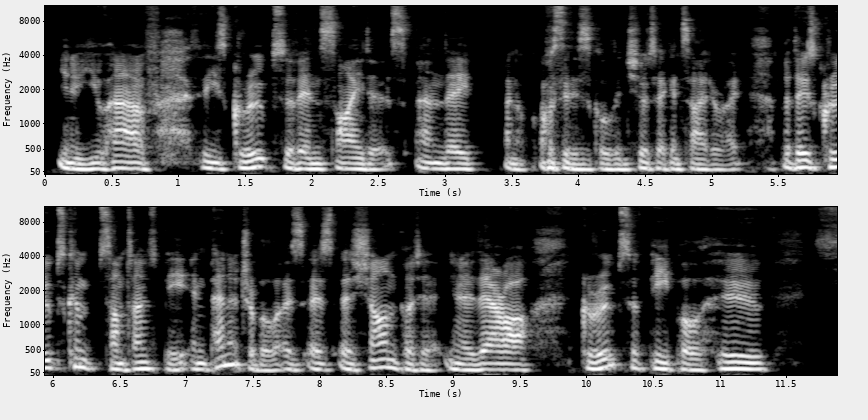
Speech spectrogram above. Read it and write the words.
you know you have these groups of insiders, and they and obviously this is called InsurTech Insider, right? But those groups can sometimes be impenetrable, as as, as Sian put it. You know there are groups of people who,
